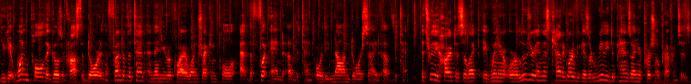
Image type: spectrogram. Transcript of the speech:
You get one pole that goes across the door in the front of the tent, and then you require one trekking pole at the foot end of the tent, or the non-door side of the tent. It's really hard to select a winner or a loser in this category because it really depends on your personal preferences.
